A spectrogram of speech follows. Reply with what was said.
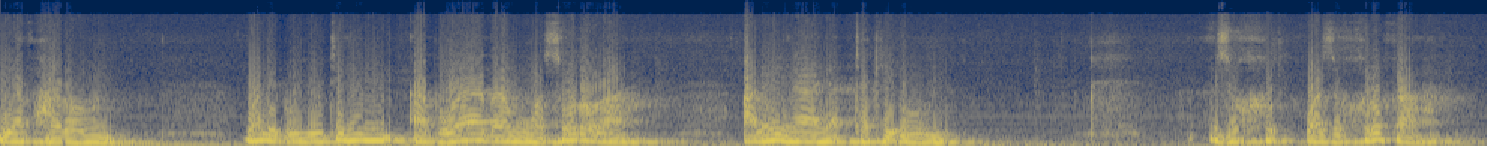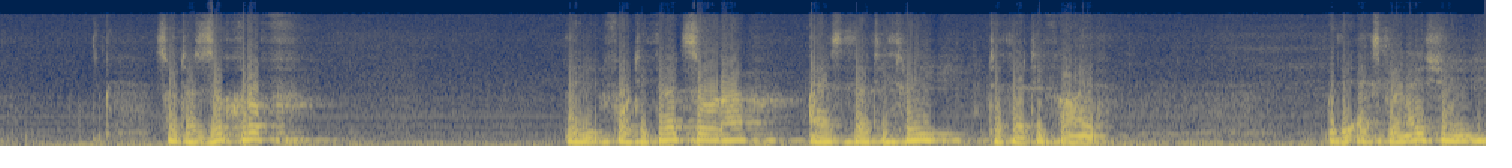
يظهرون ولبيوتهم أبوابا وسررا عليها يتكئون وزخرفا Surah Zukhruf, the 43rd Surah, ayahs 33 to 35. With the explanation,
